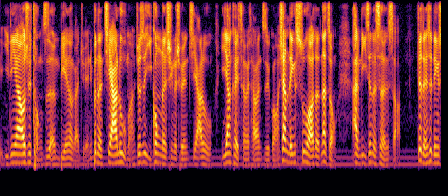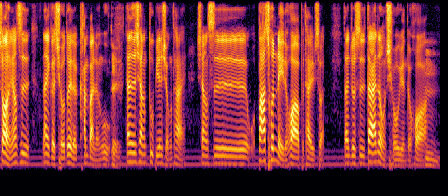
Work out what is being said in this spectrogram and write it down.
一定要去统治 NBA 那种感觉？你不能加入嘛？就是以功能型的球员加入，一样可以成为台湾之光。像林书豪的那种案例真的是很少，就等于是林书豪很像是那个球队的看板人物。对，但是像渡边雄太，像是八村垒的话不太算，但就是大概那种球员的话，嗯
